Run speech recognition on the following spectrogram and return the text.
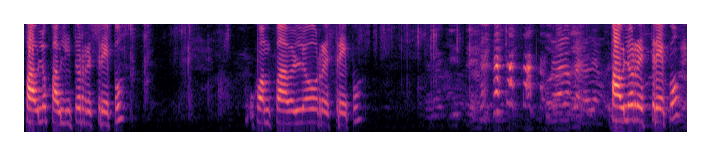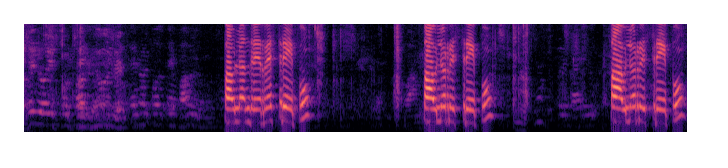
Pablo Pablito Restrepo, Juan Pablo Restrepo, Pablo Restrepo, Pablo Andrés Restrepo, Pablo Restrepo, Pablo Restrepo,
